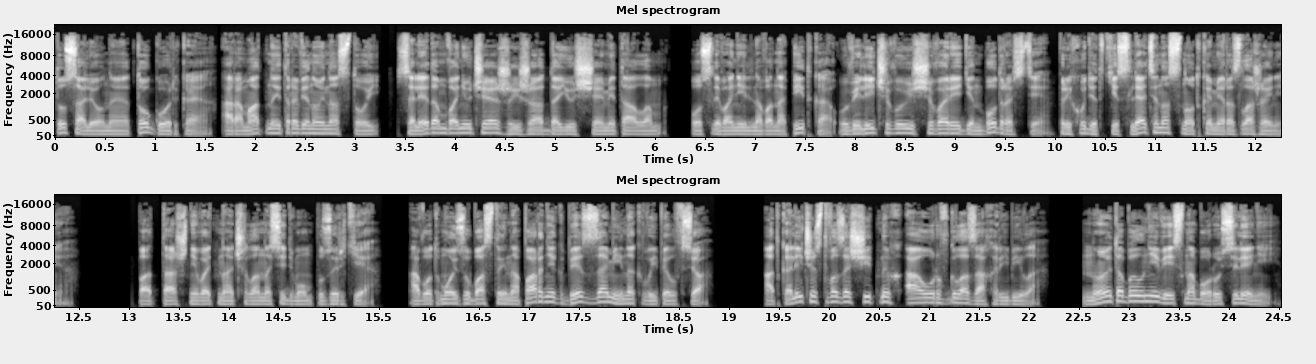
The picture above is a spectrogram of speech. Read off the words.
то соленая, то горькая, ароматный травяной настой, следом вонючая жижа, отдающая металлом. После ванильного напитка, увеличивающего реген бодрости, приходит кислятина с нотками разложения. Подташнивать начало на седьмом пузырьке. А вот мой зубастый напарник без заминок выпил все. От количества защитных аур в глазах рябило. Но это был не весь набор усилений.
